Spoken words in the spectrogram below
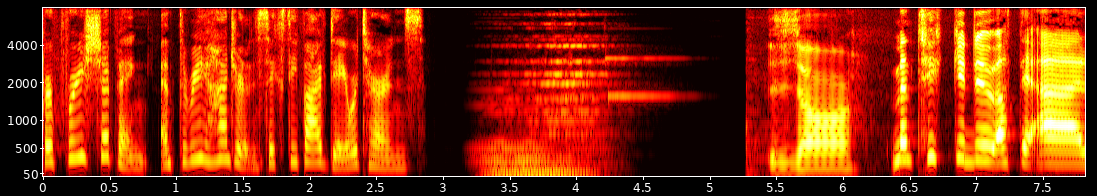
for free shipping and 365-day returns. Ja, Men tycker du att det är...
